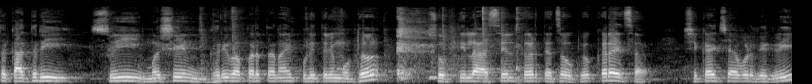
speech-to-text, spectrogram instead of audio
फक्त कात्री सुई मशीन घरी वापरतानाही कुणीतरी मोठं सोबतीला असेल तर त्याचा उपयोग करायचा. शिकायची आवड वेगळी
